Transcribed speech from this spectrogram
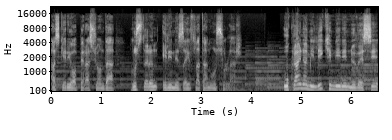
askeri operasyonda Rusların elini zayıflatan unsurlar. Ukrayna milli kimliğinin nüvesi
